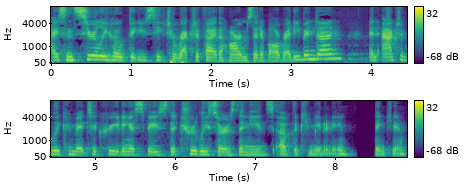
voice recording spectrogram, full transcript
I sincerely hope that you seek to rectify the harms that have already been done and actively commit to creating a space that truly serves the needs of the community. Thank you.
